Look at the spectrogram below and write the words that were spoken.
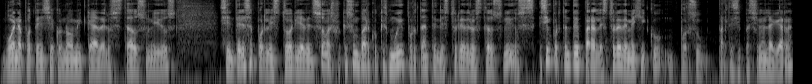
buena potencia económica de los Estados Unidos, se interesa por la historia del Somers, porque es un barco que es muy importante en la historia de los Estados Unidos. Es, importante para la historia de México por su participación en la guerra,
